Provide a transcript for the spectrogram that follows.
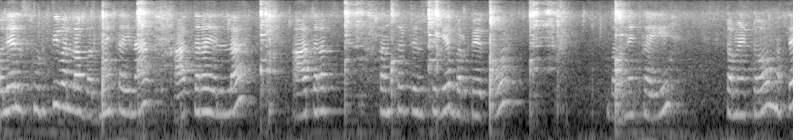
ಒಲೆಯಲ್ಲಿ ಸುಡ್ತೀವಲ್ಲ ಬದನೆಕಾಯಿನ, ಆ ಥರ ಎಲ್ಲ, ಆ ಥರ ಕನ್ಸಿಸ್ಟೆನ್ಸಿಗೆ ಬರಬೇಕು. ಬದನೆಕಾಯಿ, ಟೊಮೆಟೊ ಮತ್ತು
